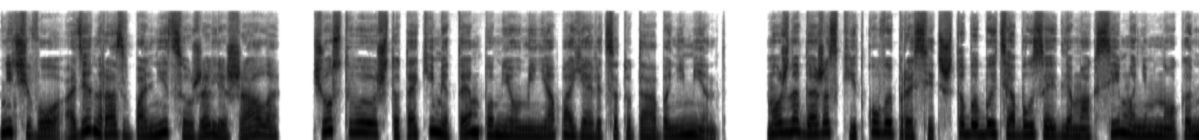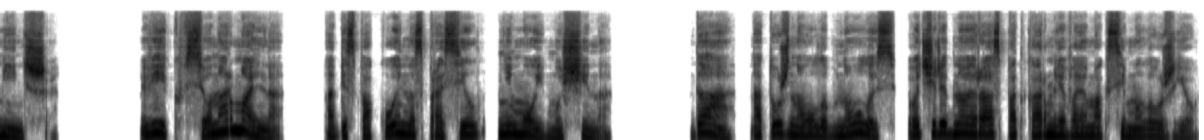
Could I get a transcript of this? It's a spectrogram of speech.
Ничего, один раз в больнице уже лежала. Чувствую, что такими темпами у меня появится туда абонемент. Можно даже скидку выпросить, чтобы быть обузой для Максима немного меньше. «Вик, все нормально?» – обеспокоенно спросил не мой мужчина. Да, натужно улыбнулась, в очередной раз подкармливая Максима ложью.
